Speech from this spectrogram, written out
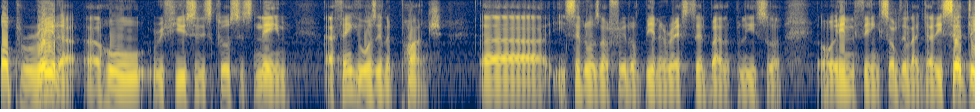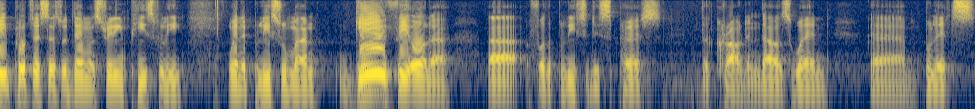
operator uh, who refused to disclose his name I think it was in a punch. Uh, he said he was afraid of being arrested by the police or, or anything, something like that. He said the protesters were demonstrating peacefully when a policewoman gave the order uh, for the police to disperse the crowd, and that was when uh, bullets,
